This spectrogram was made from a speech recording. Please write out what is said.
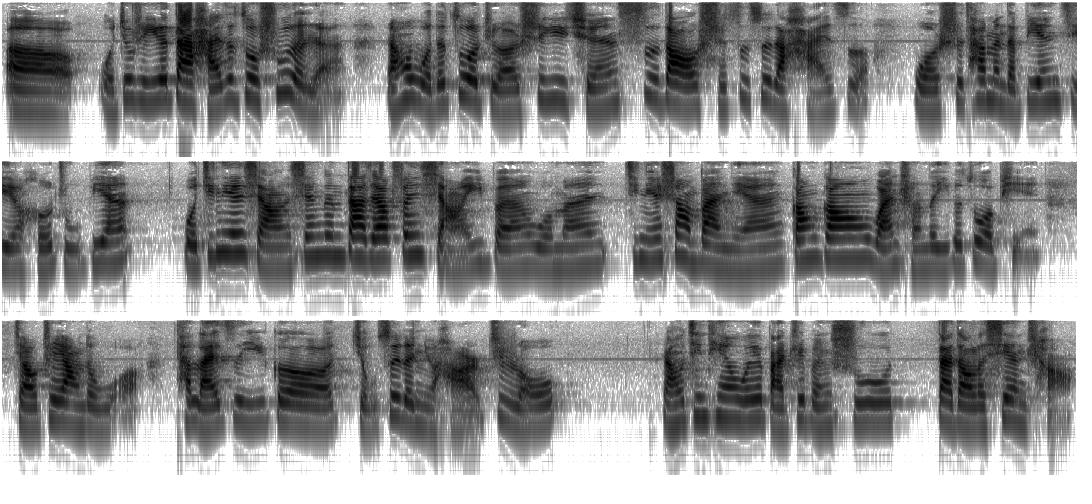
呃，我就是一个带孩子做书的人。然后我的作者是一群四到十四岁的孩子，我是他们的编辑和主编。我今天想先跟大家分享一本我们今年上半年刚刚完成的一个作品，叫《这样的我》，它来自一个九岁的女孩智柔。然后今天我也把这本书带到了现场。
